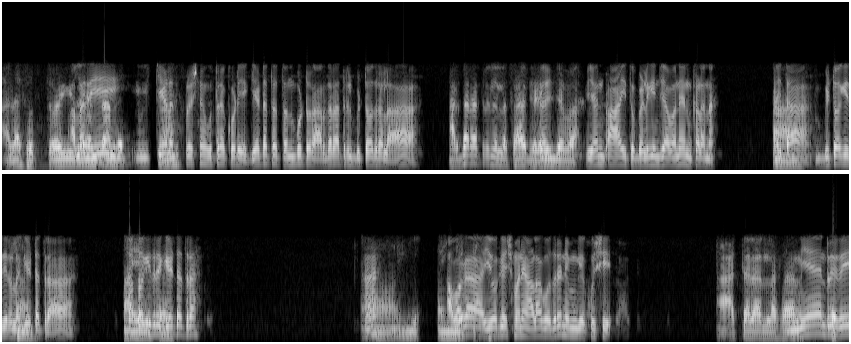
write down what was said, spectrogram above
ಅಲ್ಲ ಅಲ್ಲ ಸುತ್ತೋಗಿದ್ರೆ ರೀ ಅಂತ ಅಂದ್ರೆ- ಈ ಕೇಳದ ಪ್ರಶ್ನೆಗೆ ಉತ್ತರ ಕೊಡಿ. ಗೇಟ್ ಹತ್ರ ತಂದ್ಬಿಟ್ಟು ಅರ್ಧ ರಾತ್ರಿ ಬಿಟ್ಟೋದ್ರಲ್ಲ? ಅರ್ಧ ರಾತ್ರಿ ಇಲ್ಲ ಸರ್ ಬೆಳಗಿನ ಜಾವ. ಏನ್ ಆಯ್ತು ಬೆಳಗಿನ ಜಾವನೇ ಅನ್ಕೊಳ್ಳೋಣ ಆಯ್ತಾ? ಬಿಟ್ಟೋಗಿದಿರಲ್ಲ ಹಾ. ಗೇಟ್ ಹತ್ರ? ಹಾ, ಸತ್ತೋಗಿದ್ರೆ ಗೇಟ್ ಹತ್ರ? ಹಾ, ಹಾ? ಹಿಂಗೆ ಹಿಂಗೆ. ಅವಾಗ ಯೋಗೇಶ್ ಮನೆ ಹಾಳಾಗೋದ್ರೆ ನಿಮ್ಗೆ ಖುಷಿ. ಆ ಥರ ಅಲ್ಲ ಸರ್. ಏನ್ರಿ ರೀ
